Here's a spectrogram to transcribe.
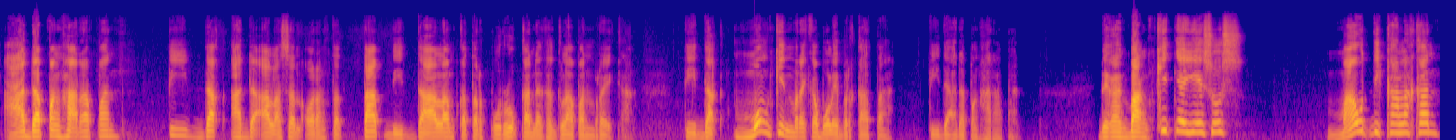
Ada pengharapan, tidak ada alasan orang tetap di dalam keterpurukan dan kegelapan mereka. Tidak mungkin mereka boleh berkata, tidak ada pengharapan. Dengan bangkitnya Yesus, maut dikalahkan,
